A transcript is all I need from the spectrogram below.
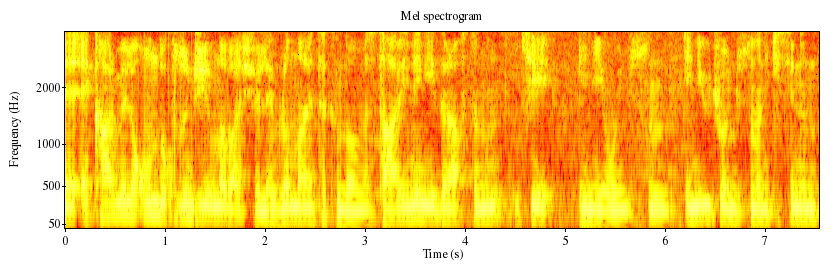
e Carmelo 19. yılına başlıyor. LeBron'la aynı takımda olması. Tarihin en iyi draftının iki en iyi oyuncusunun, en iyi 3 oyuncusundan ikisinin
